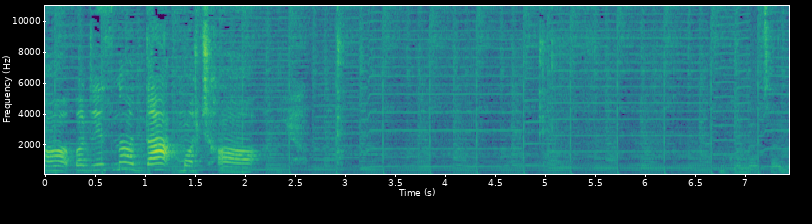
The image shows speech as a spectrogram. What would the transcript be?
hot, but it's not that much hot. Yeah. Look on that side.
